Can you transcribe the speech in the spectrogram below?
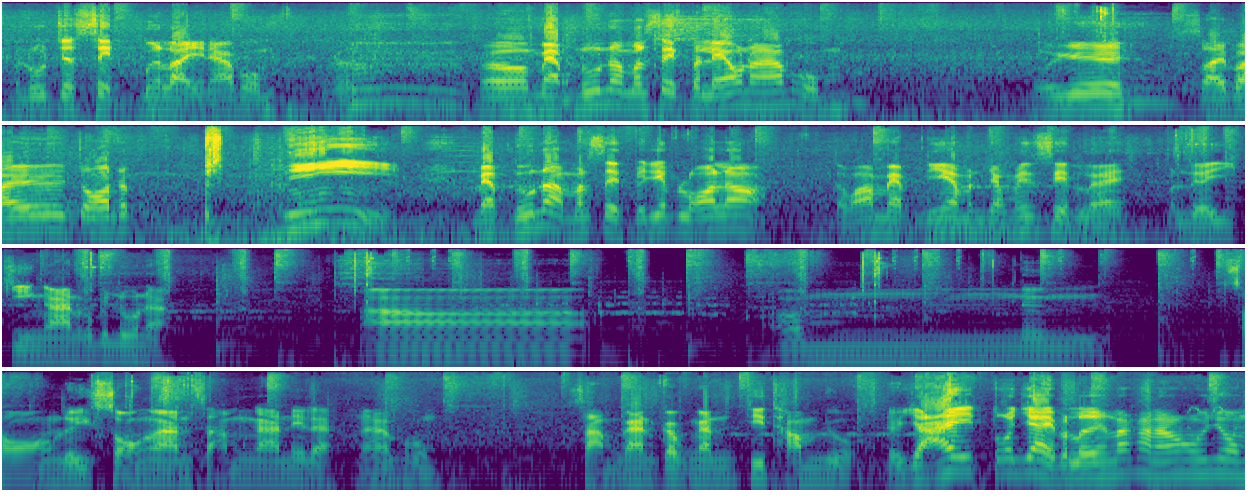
ไม่รู้จะเสร็จเมื่อไหร่นะครับผม เออแมปนู้นน่ะมันเสร็จไปแล้วนะครับผม โอเคใส่ไปจอดนี่แมปนู้นน่ะมันเสร็จไปเรียบร้อยแล้ว แต่ว่าแมปเนี้ยมันยังไม่เสร็จเลย มันเหลืออีกกี่งานก็ไม่รู้น่ะอ่าอืมหนึ่ง สองหรืออีกสองงานสามงานนี่แหละนะครับผมสามงานกับงานที่ทำอยู่ เดี๋ยวย้ายตัวใหญ่ไปเลยแล้วกันนะคุณผู้ชม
